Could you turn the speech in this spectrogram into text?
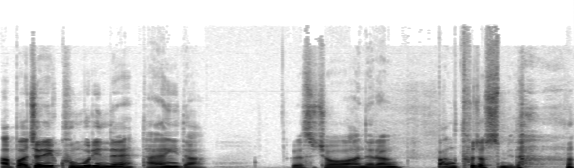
아빠 저리 국물 있네. 다행이다. 그래서 저 아내랑 빵 터졌습니다.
